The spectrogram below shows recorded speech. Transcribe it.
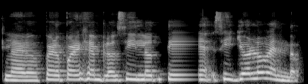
Claro, pero por ejemplo, si lo si yo lo vendo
